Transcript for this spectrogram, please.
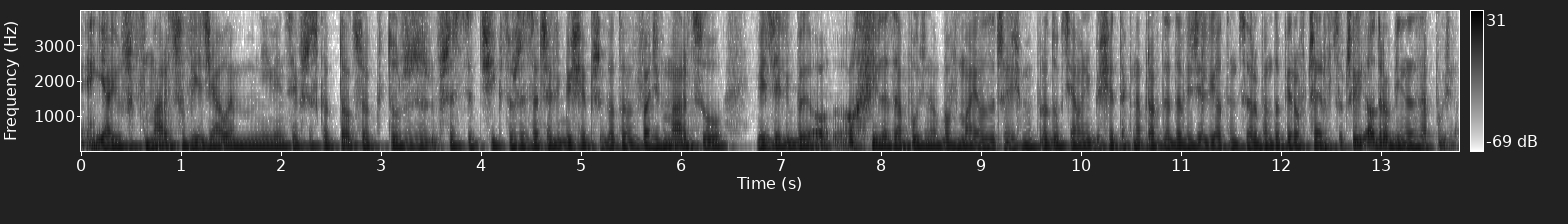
ja już w marcu wiedziałem mniej więcej wszystko to, co którzy, wszyscy ci, którzy zaczęliby się przygotowywać w marcu, wiedzieliby o, o, chwilę za późno, bo w maju zaczęliśmy produkcję, a oni by się tak naprawdę dowiedzieli o tym, co robią dopiero w czerwcu, czyli odrobinę za późno.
